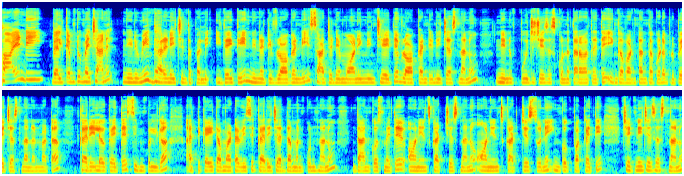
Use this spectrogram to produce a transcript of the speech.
హాయ్ అండి. Welcome to my channel. నేను మీ ధరణి చింతపల్లి. ఇదైతే నిన్నటి వ్లాగ్ అండి. సాటర్డే మార్నింగ్ నుంచి అయితే వ్లాగ్ కంటిన్యూ చేస్తున్నాను. నేను పూజ చేసేసుకున్న తర్వాత అయితే ఇంకా వంట అంతా కూడా ప్రిపేర్ చేస్తున్నాను అనమాట కర్రీలోకి అయితే సింపుల్గా అరటికాయ టమాటా వేసి కర్రీ చేద్దాం అనుకుంటున్నాను. దానికోసం అయితే ఆనియన్స్ కట్ చేస్తున్నాను. ఆనియన్స్ కట్ చేస్తూనే ఇంకొక పక్క అయితే చట్నీ చేసేస్తున్నాను.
